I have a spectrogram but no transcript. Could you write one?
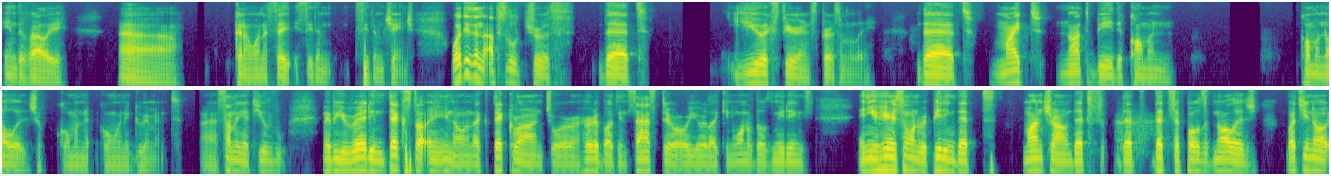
in the valley uh, kind of want to say see them see them change. What is an absolute truth that you experience personally that might not be the common common knowledge of common common agreement? Uh, something that you've maybe read in text, you know, like TechCrunch or heard about in SaaStr, or you're like in one of those meetings and you hear someone repeating that mantra on that that that supposed knowledge but you know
